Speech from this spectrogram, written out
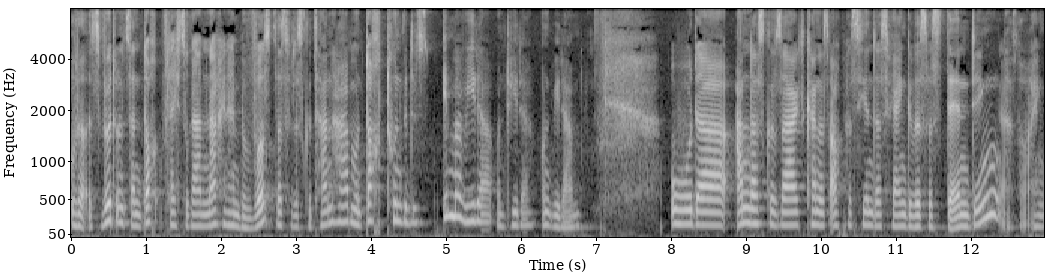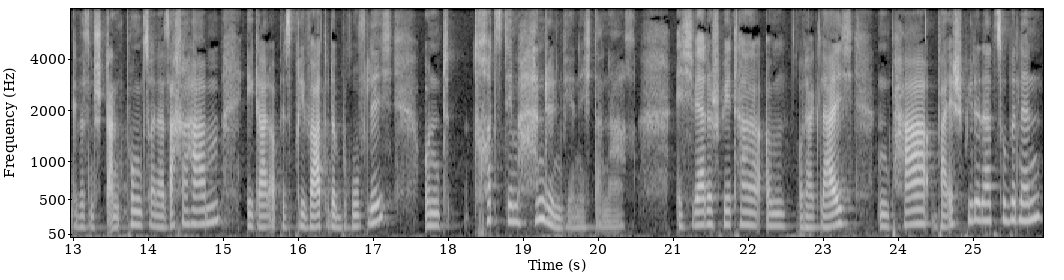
oder es wird uns dann doch vielleicht sogar im Nachhinein bewusst, dass wir das getan haben und doch tun wir das immer wieder und wieder und wieder. Oder anders gesagt, kann es auch passieren, dass wir ein gewisses Standing, also einen gewissen Standpunkt zu einer Sache haben, egal ob jetzt privat oder beruflich, und trotzdem handeln wir nicht danach. Ich werde später ähm, oder gleich ein paar Beispiele dazu benennen,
